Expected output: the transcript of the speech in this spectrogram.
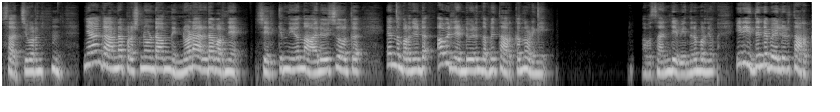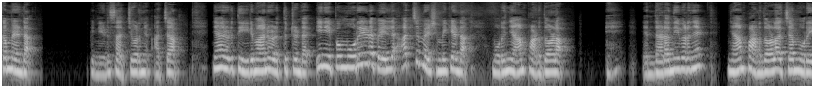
സച്ചി പറഞ്ഞു "ഹും, ഞാൻ കാരണം പ്രശ്നം ഉണ്ടാകുന്ന നിന്നോട് ആരുടെ പറഞ്ഞേ? ശരിക്കും നീ ഒന്ന് ആലോചിച്ച് നോക്ക് എന്ന് പറഞ്ഞിട്ട് അവർ രണ്ടുപേരും തമ്മിൽ തർക്കം തുടങ്ങി. അവസാനം രവീന്ദ്രൻ പറഞ്ഞു ഇനി ഇതിന്റെ പേരിൽ ഒരു തർക്കം വേണ്ട. പിന്നീട് സച്ചി പറഞ്ഞു അച്ഛാ ഞാനൊരു തീരുമാനം എടുത്തിട്ടുണ്ട്. ഇനിയിപ്പം മുറിയുടെ പേരിൽ അച്ഛൻ വിഷമിക്കേണ്ട. മുറി ഞാൻ പണിതോളാം. എന്താടാ നീ പറഞ്ഞേ? ഞാൻ പണിതോളാം അച്ഛാ മുറി.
